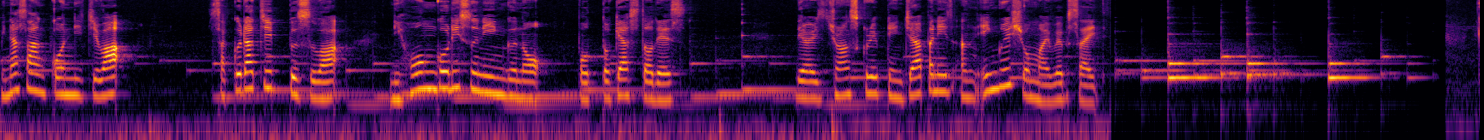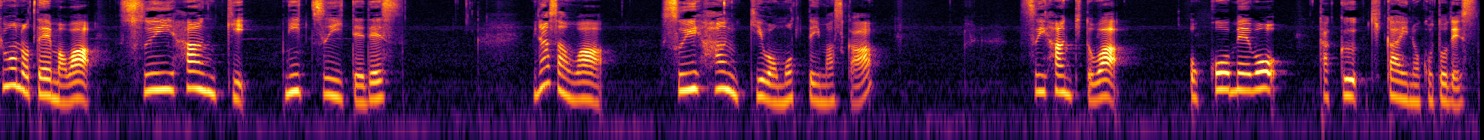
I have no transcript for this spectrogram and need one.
皆さんこんにちは。さくらチップスは日本語リスニングのポッドキャストです。There is transcript in Japanese and English on my website. 今日のテーマは炊飯器についてです。皆さんは炊飯器を持っていますか？炊飯器とはお米を炊く機械のことです。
